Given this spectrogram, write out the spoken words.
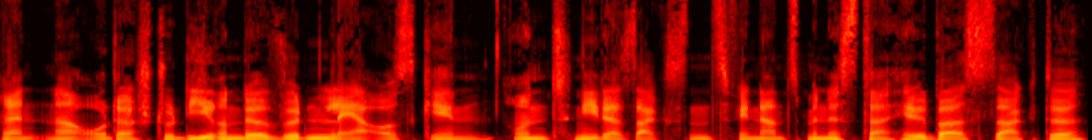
Rentner oder Studierende würden leer ausgehen. Und Niedersachsens Finanzminister Hilbers sagte,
